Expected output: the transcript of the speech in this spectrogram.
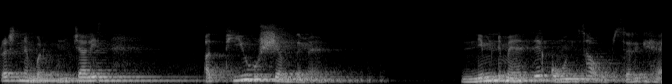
प्रश्न नंबर उनचालीस. अथयु शब्द में निम्न में से कौन सा उपसर्ग है?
